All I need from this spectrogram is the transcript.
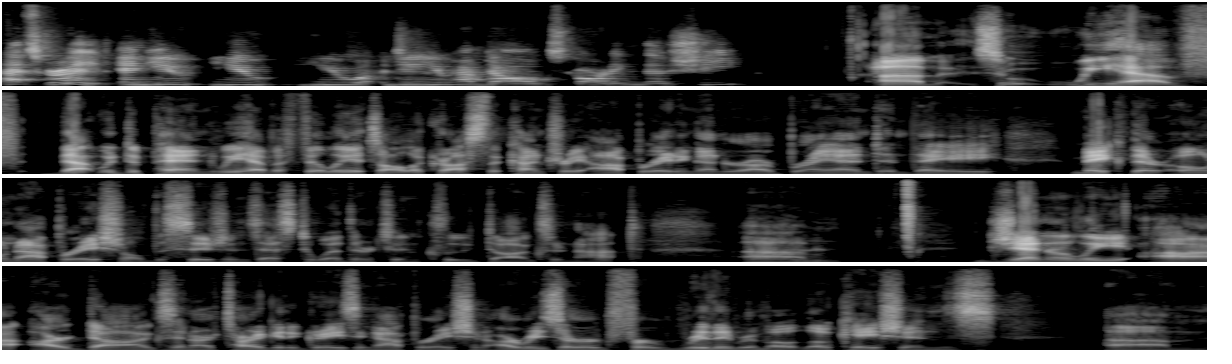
That's great. And you you you do you have dogs guarding those sheep? Um, so we have that would depend. We have affiliates all across the country operating under our brand, and they make their own operational decisions as to whether to include dogs or not. Um, Generally, uh, our dogs in our targeted grazing operation are reserved for really remote locations, um,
